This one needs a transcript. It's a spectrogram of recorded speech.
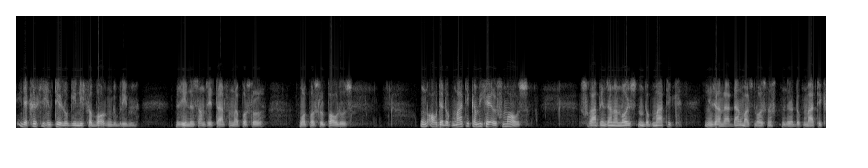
in der christlichen Theologie nicht verborgen geblieben. Wir sehen es am Zitat von Apostel, von Apostel Paulus. Und auch der Dogmatiker Michael Schmaus schreibt in seiner neuesten Dogmatik, in seiner damals neuesten Dogmatik,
